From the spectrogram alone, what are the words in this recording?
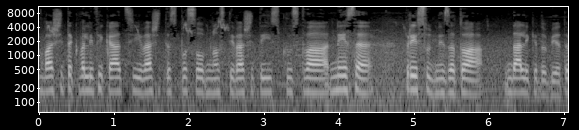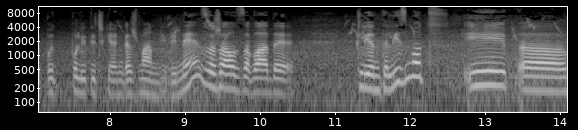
вашите квалификации, вашите способности, вашите искуства не се пресудни за тоа дали ќе добиете по- политички ангажман или не. За жал за владе клиентелизмот и а,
